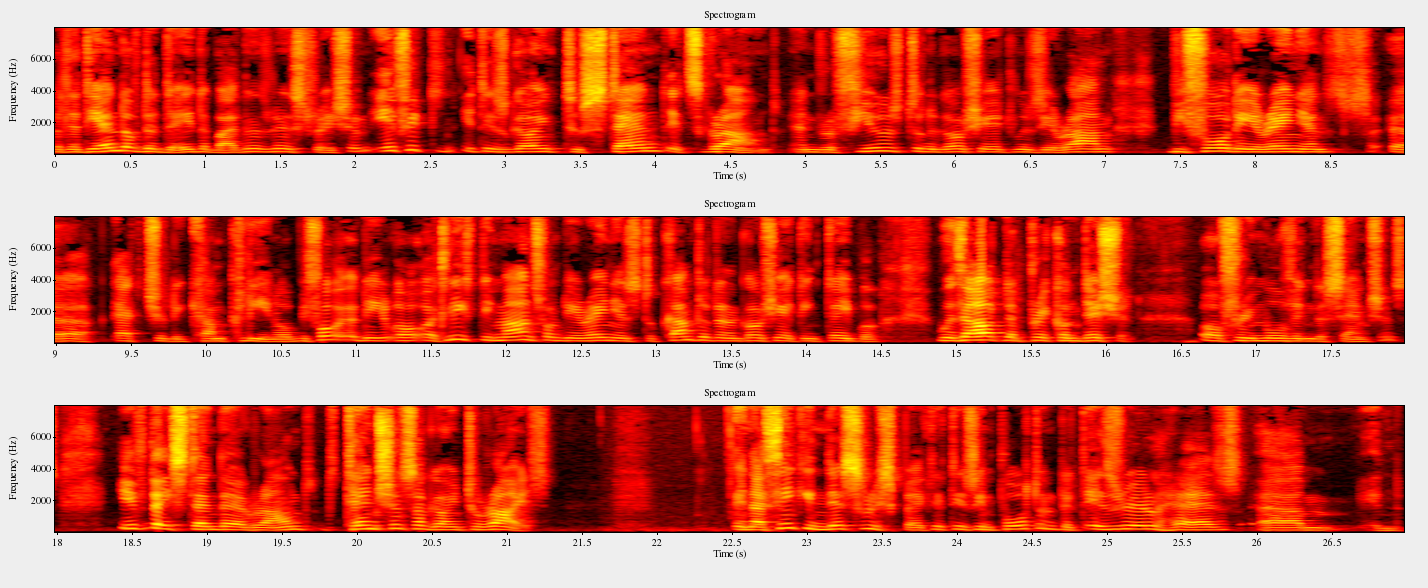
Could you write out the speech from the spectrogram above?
But at the end of the day, the Biden administration, if it, it is going to stand its ground and refuse to negotiate with Iran before the Iranians uh, actually come clean, or before the, or at least demands from the Iranians to come to the negotiating table without the precondition of removing the sanctions, if they stand their ground, tensions are going to rise. And I think in this respect, it is important that Israel has, um, in,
